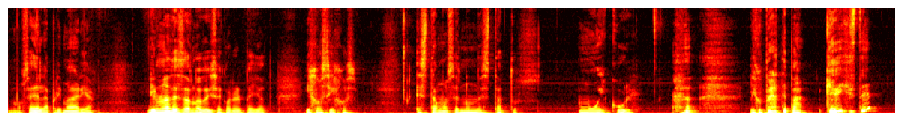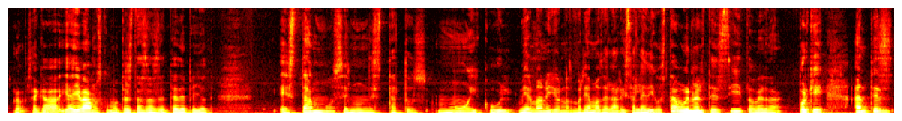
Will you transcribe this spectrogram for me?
no sé, de la primaria. Y en una de esas nos dice con el peyote, hijos, hijos, estamos en un estatus muy cool. dijo, espérate, pa, ¿qué dijiste? Se acaba, ya llevamos como tres tazas de té de peyote. Estamos en un estatus muy cool. Mi hermano y yo nos moríamos de la risa. Le digo, está bueno el tecito, ¿verdad? Porque antes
